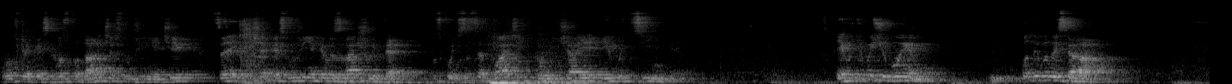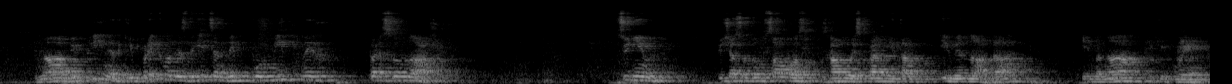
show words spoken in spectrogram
просто якесь господарче служіння, чи це інше якесь служіння, яке ви звершуєте. Господь все це бачить, помічає і оцінює. Я хотів би, щоб ми подивилися на біблійні такі приклади, здається, непомітних персонажів. Сьогодні під час одного псалму згадувались певні там імена, да? імена, яких ми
